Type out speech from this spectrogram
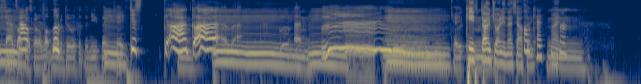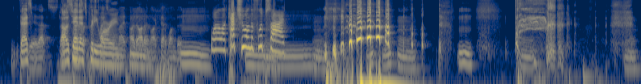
Sounds Now, like he's got a lot more look- to do with it than you think, Keith. Just uh, uh, Mm. Mm, Keith. Keith, mm, don't join in that South thing. Okay. Mate. mm. That's Yeah, that's. I would say that's that's pretty distasteful, worrying. Mate. I, I don't like that one bit. mm, well, I'll catch you on the flip side.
